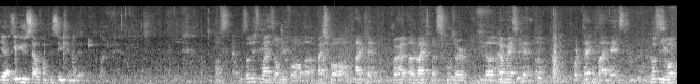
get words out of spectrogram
yeah give you some compensation on it. So this one is only for uh, bicycle. I can uh, ride a scooter, the helmet can uh, protect my hands because you won't,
